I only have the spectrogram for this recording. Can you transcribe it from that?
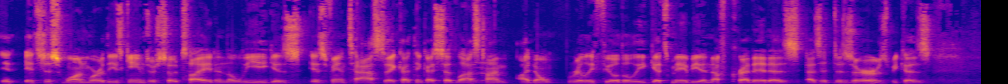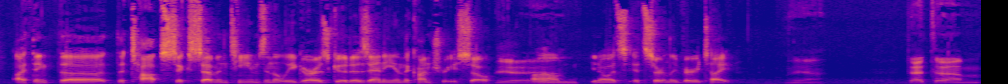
it, it's just one where these games are so tight, and the league is is fantastic. I think I said last yeah. time I don't really feel the league gets maybe enough credit as as it deserves because I think the the top six seven teams in the league are as good as any in the country. So yeah, um, you know it's it's certainly very tight. Yeah, that. Um...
